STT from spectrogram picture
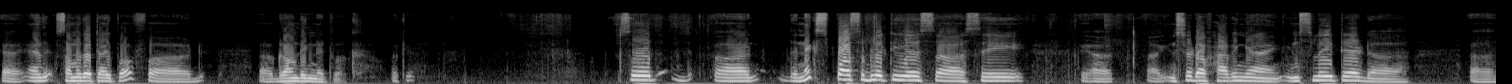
uh, and some other type of uh, uh, grounding network. Okay. So, uh, the next possibility is uh, say uh, uh instead of having an insulated uh, uh,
